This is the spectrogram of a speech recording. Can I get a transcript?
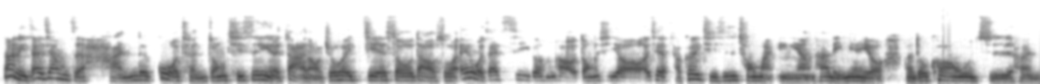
那你在这样子含的过程中，其实你的大脑就会接收到说，哎，我在吃一个很好的东西哦。而且巧克力其实是充满营养，它里面有很多矿物质，很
